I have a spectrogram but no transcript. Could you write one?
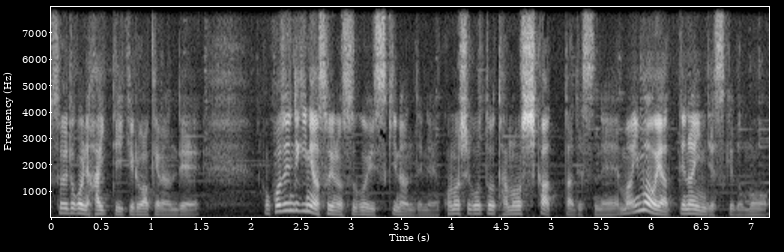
そういうとこに入っていけるわけなんで個人的にはそういうのすごい好きなんでねこの仕事楽しかったですね。まあ今はやってないんですけども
